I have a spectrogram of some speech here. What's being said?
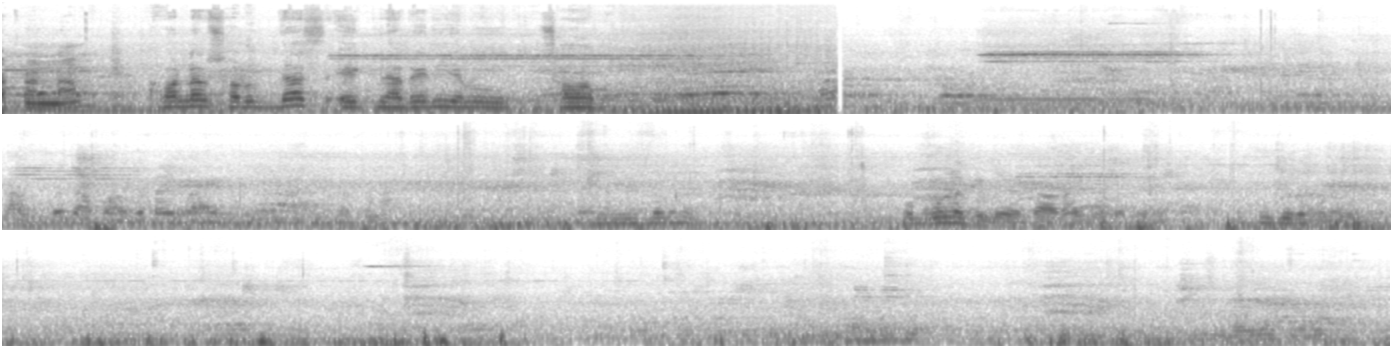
আপনার নাম? আমার নাম স্বরূপ দাস এই ক্লাবেরই আমি সভাপতি। Thank you.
